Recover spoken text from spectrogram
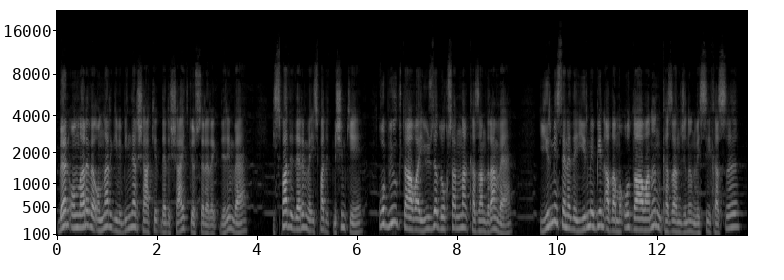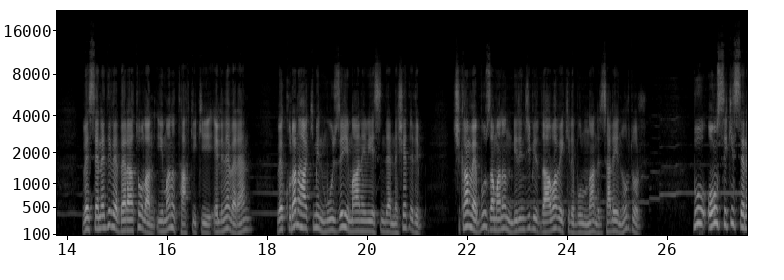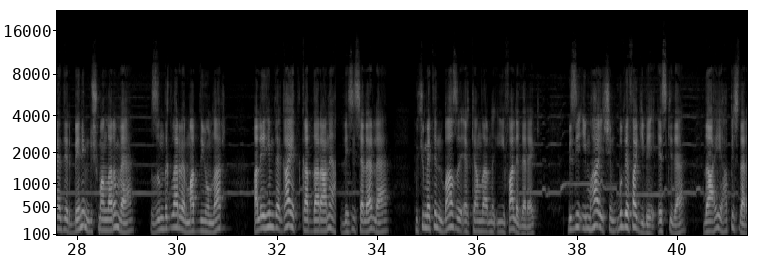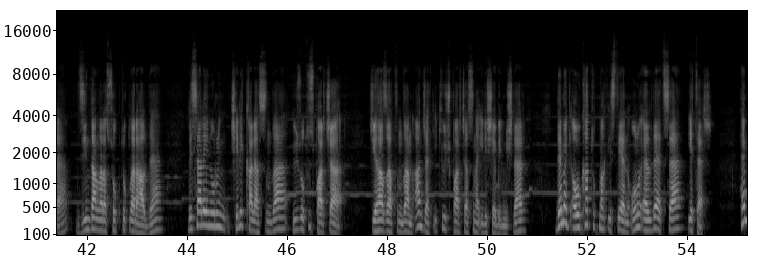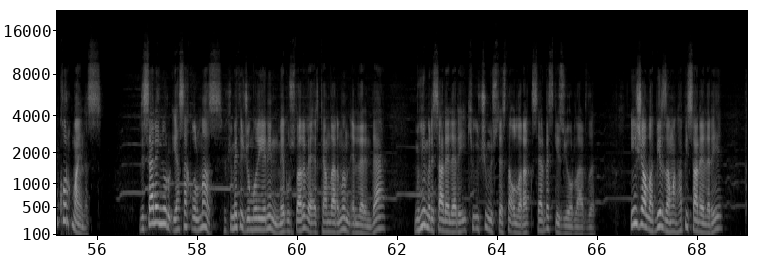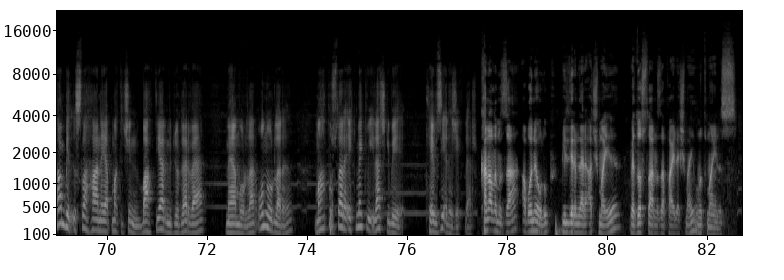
Ben onları ve onlar gibi binler şakirtleri şahit göstererek derim ve ispat ederim ve ispat etmişim ki o büyük davayı yüzde doksanına kazandıran ve 20 senede 20 bin adamı o davanın kazancının vesikası ve senedi ve beratı olan imanı tahkiki eline veren ve Kur'an hakimin mucize-i maneviyesinden neşet edip çıkan ve bu zamanın birinci bir dava vekili bulunan Risale-i Nur'dur. Bu 18 senedir benim düşmanlarım ve zındıklar ve maddiyunlar aleyhimde gayet gaddarane desiselerle hükümetin bazı erkanlarını ifal ederek bizi imha için bu defa gibi eskide dahi hapislere, zindanlara soktukları halde Risale-i Nur'un çelik kalasında 130 parça cihazatından ancak 2-3 parçasına ilişebilmişler. Demek avukat tutmak isteyen onu elde etse yeter. Hem korkmayınız. Risale-i Nur yasak olmaz. Hükümeti Cumhuriye'nin mebusları ve erkanlarının ellerinde mühim risaleleri 2-3'ü müstesna olarak serbest geziyorlardı. İnşallah bir zaman hapishaneleri tam bir ıslahhane yapmak için bahtiyar müdürler ve memurlar o nurları mahpuslara ekmek ve ilaç gibi tevzi edecekler. Kanalımıza abone olup bildirimleri açmayı ve dostlarınızla paylaşmayı unutmayınız.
